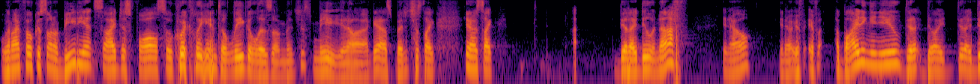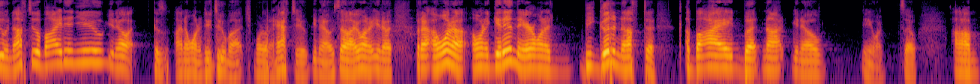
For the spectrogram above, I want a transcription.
when I focus on obedience, I just fall so quickly into legalism. It's just me, you know, I guess. But it's just like, you know, it's like, did I do enough? You know, you know, if, if abiding in you, did I, did I, did I do enough to abide in you? You know, because I don't want to do too much more than I have to, you know. So I want to, you know, but I, I want to, I want to get in there. I want to be good enough to abide, but not, you know. Anyway, so, um,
